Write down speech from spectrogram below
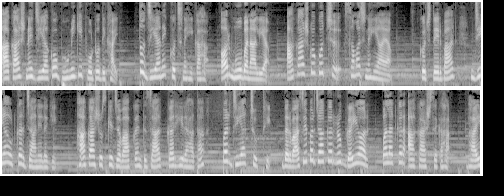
आकाश ने जिया को भूमि की फ़ोटो दिखाई। तो जिया ने कुछ नहीं कहा और मुँह बना लिया। आकाश को कुछ समझ नहीं आया। कुछ देर बाद जिया उठकर जाने लगी। आकाश उसके जवाब का इंतज़ार कर ही रहा था, पर जिया चुप थी। दरवाजे पर जाकर रुक गई और पलटकर आकाश से कहा, भाई,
